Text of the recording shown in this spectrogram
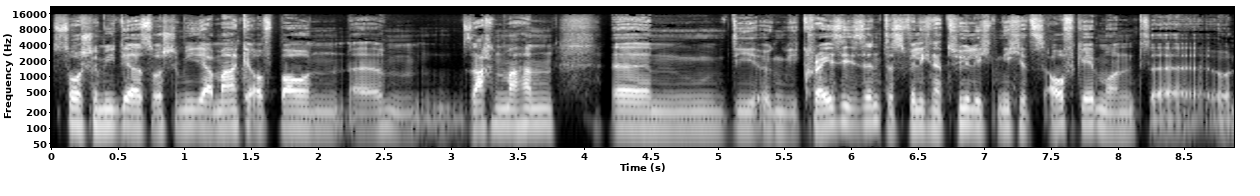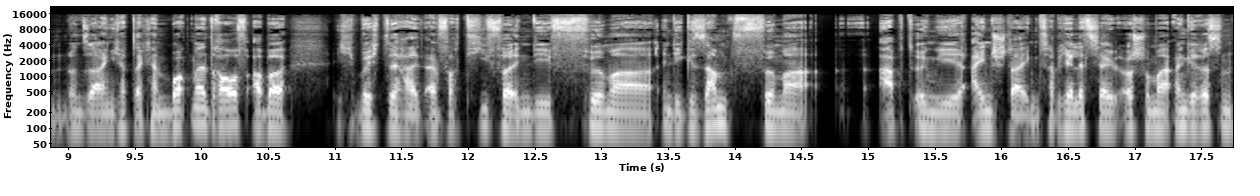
Social Media, Social Media Marke aufbauen, ähm, Sachen machen, ähm, die irgendwie crazy sind. Das will ich natürlich nicht jetzt aufgeben und, äh, und, und sagen, ich habe da keinen Bock mehr drauf, aber ich möchte halt einfach tiefer in die Firma, in die Gesamtfirma Abt irgendwie einsteigen. Das habe ich ja letztes Jahr auch schon mal angerissen,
